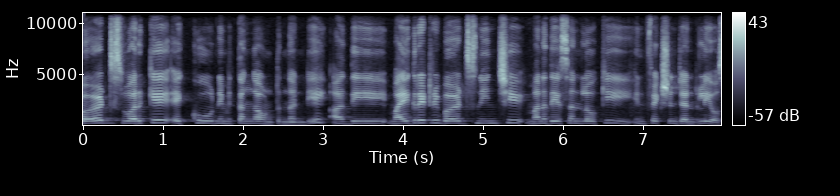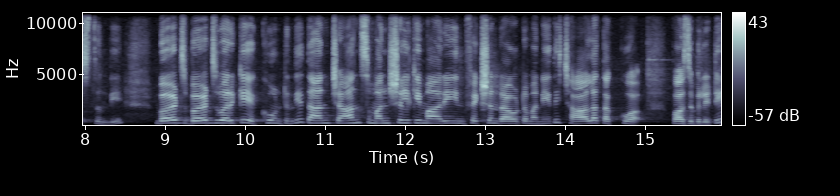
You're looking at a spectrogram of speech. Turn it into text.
బర్డ్స్ వరకే ఎక్కువ నిమిత్తంగా ఉంటుందండి. అది మైగ్రేటరీ బర్డ్స్ నుంచి మన దేశంలోకి ఇన్ఫెక్షన్ జనరలీ వస్తుంది. బర్డ్స్ బర్డ్స్ వరకే ఎక్కువ ఉంటుంది. దాని ఛాన్స్ మనుషులకి మారి ఇన్ఫెక్షన్ రావటం అనేది చాలా తక్కువ పాసిబిలిటీ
